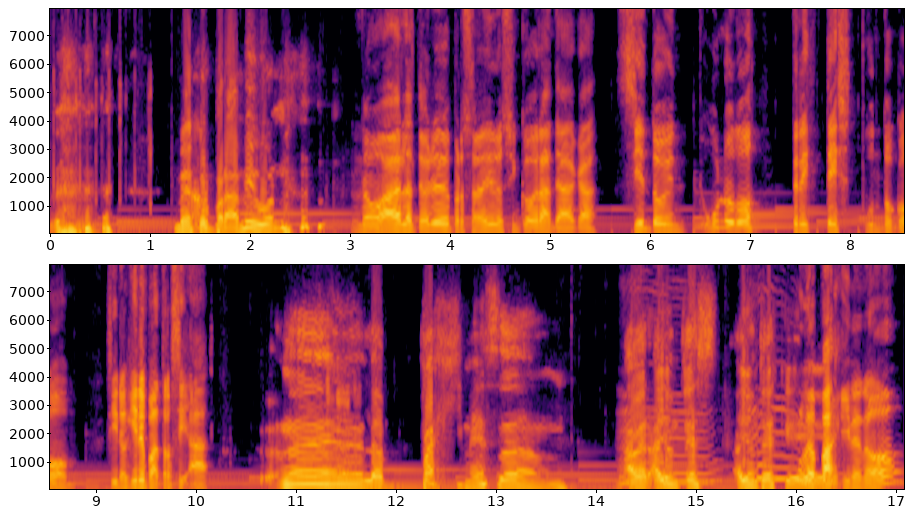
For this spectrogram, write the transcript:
mejor para mí, bon. No, a ver, la teoría de personalidad de los 5 grandes acá. 12123test.com. Si no quiere patrocinar. Eh, la página esa. A ver, hay un test, hay un test que Una página, ¿no?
